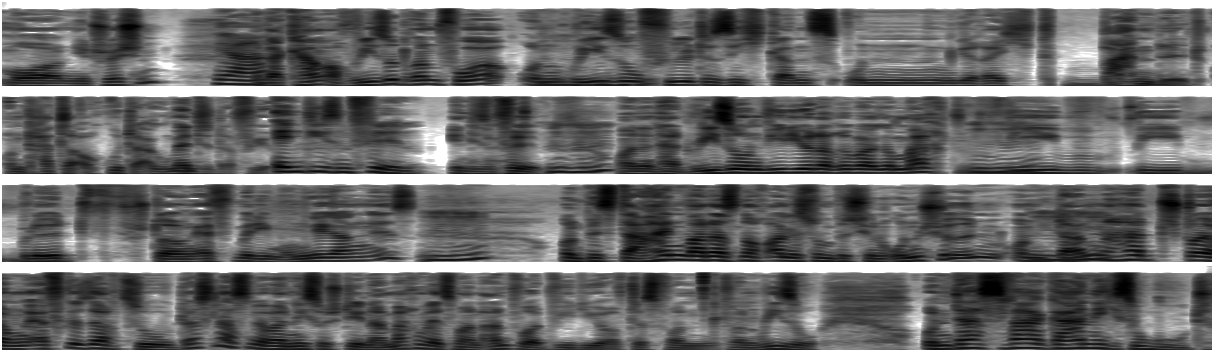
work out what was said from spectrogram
More Nutrition. Ja. Und da kam auch Rezo drin vor und Rezo fühlte sich ganz ungerecht behandelt und hatte auch gute Argumente dafür. In diesem Film. in diesem Film. Mhm. Und dann hat Rezo ein Video darüber gemacht, wie, wie blöd Steuerung F mit ihm umgegangen ist. Mhm. Und bis dahin war das noch alles so ein bisschen unschön. Und dann hat Steuerung F gesagt, so, das lassen wir aber nicht so stehen. Dann machen wir jetzt mal ein Antwortvideo auf das von, von Rezo. Und das war gar nicht so gut.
